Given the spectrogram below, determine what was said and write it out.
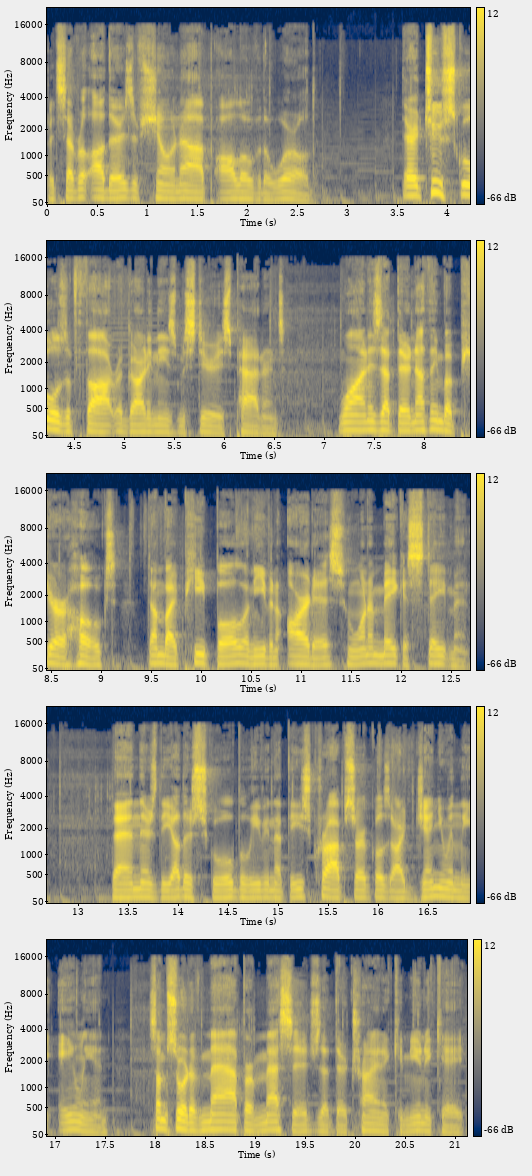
but several others have shown up all over the world. There are two schools of thought regarding these mysterious patterns. One is that they're nothing but pure hoax done by people and even artists who want to make a statement. Then there's the other school believing that these crop circles are genuinely alien, some sort of map or message that they're trying to communicate.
